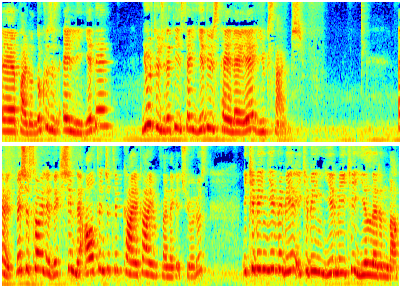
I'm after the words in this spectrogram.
e, pardon 957, yurt ücreti ise 700 TL'ye yükselmiş. Evet 5'i söyledik. Şimdi 6. tip KYK yurtlarına geçiyoruz. 2021-2022 yıllarında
